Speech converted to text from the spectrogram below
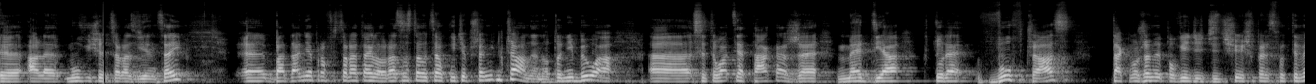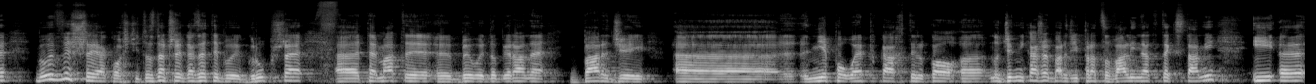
e, ale mówi się coraz więcej badania profesora Taylora zostały całkowicie przemilczane. No to nie była e, sytuacja taka, że media, które wówczas tak możemy powiedzieć z dzisiejszej perspektywy, były wyższej jakości. To znaczy gazety były grubsze, e, tematy e, były dobierane bardziej e, nie po łebkach, tylko e, no, dziennikarze bardziej pracowali nad tekstami i e,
